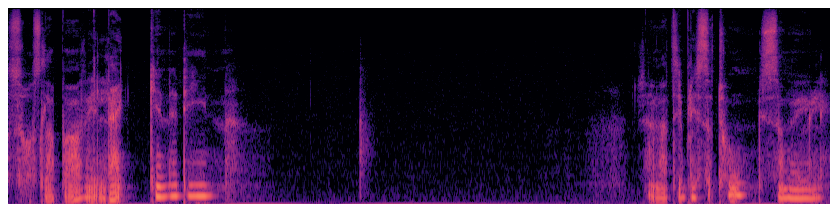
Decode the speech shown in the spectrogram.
Så slapp av i leggene dine. Kjenn at de blir så tung som mulig.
